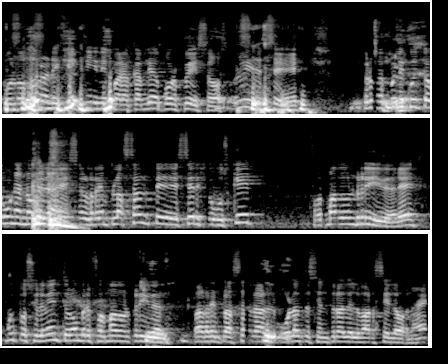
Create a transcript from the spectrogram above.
con los dólares que tiene para cambiar por pesos. Olvídese. ¿eh? Pero después le cuento algunas novedades. El reemplazante de Sergio Busquets formado en River, ¿eh? muy posiblemente un hombre formado en River para reemplazar al volante central del Barcelona. ¿eh?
